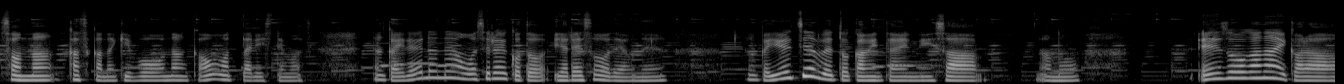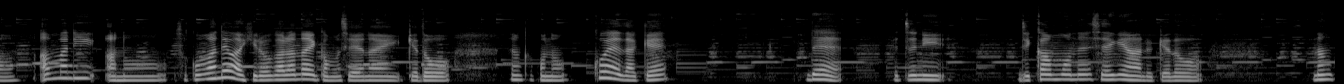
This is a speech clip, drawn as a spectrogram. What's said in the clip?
そんなかすかな希望なんかを持ったりしてます。なんかいろいろね面白いことやれそうだよね。なんか YouTube とかみたいにさあの映像がないからあんまりあのそこまでは広がらないかもしれないけどなんかこの声だけで別に時間もね制限あるけどなん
